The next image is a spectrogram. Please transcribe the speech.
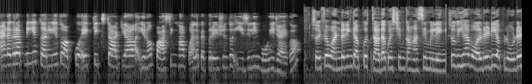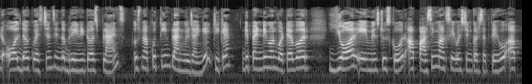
And अगर आपने ये कर लिए तो आपको एक किक स्टार्ट या यू नो पासिंग मार्क वाला प्रिपरेशन तो ईजिली हो ही जाएगा। सो इफ़ यू वंडरिंग कि आपको ज़्यादा क्वेश्चन कहाँ से मिलेंगे so we have already uploaded all the question in the Braineaters plan उसमें आपको तीन प्लान मिल जाएँगे ठीक है? Depending on whatever your aim is to score आप पासिंग मार्क्स के क्वेश्चन कर सकते हो, आप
